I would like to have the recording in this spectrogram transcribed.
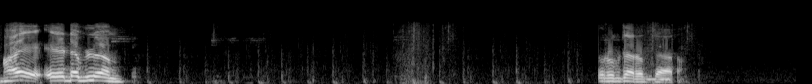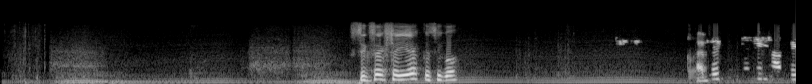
भाई ए डब्ल्यू एम रुक जा रुक जा। आ रहा सिक्स एक्स चाहिए किसी को? अबे तूने यहाँ पे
